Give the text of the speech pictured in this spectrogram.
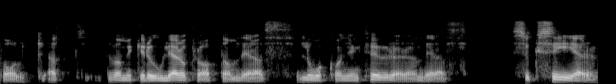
folk att det var mycket roligare att prata om deras lågkonjunkturer än deras succéer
